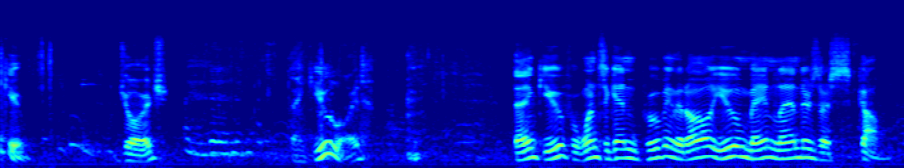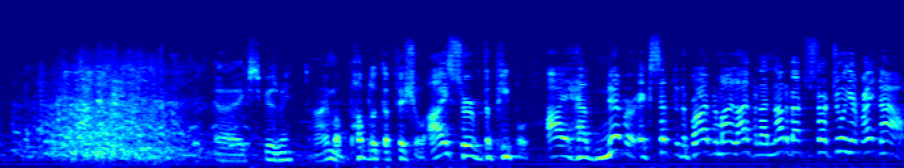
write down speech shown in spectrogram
Thank you, George. thank you, Lloyd. Thank you for once again proving that all you mainlanders are scum. Uh, excuse me? I'm a public official. I serve the people. I have never accepted a bribe in my life, and I'm not about to start doing it right now.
